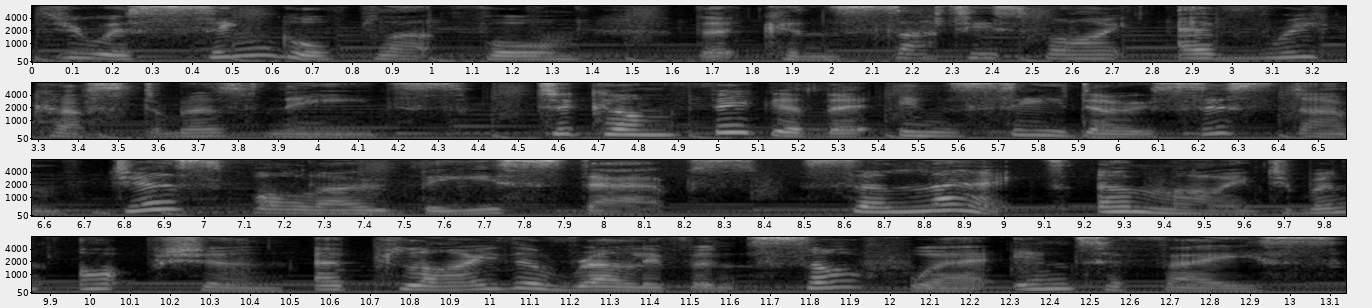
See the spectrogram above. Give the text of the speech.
through a single platform that can satisfy every customer's needs. To configure the Incedo system, just follow these steps. Select a management option. Apply the relevant software interface.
